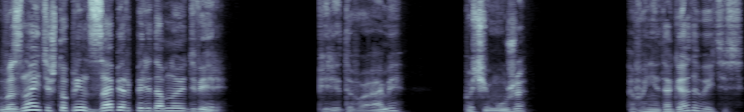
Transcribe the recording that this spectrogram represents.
Вы знаете, что принц запер передо мной дверь?» «Перед вами? Почему же?» «Вы не догадываетесь?»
